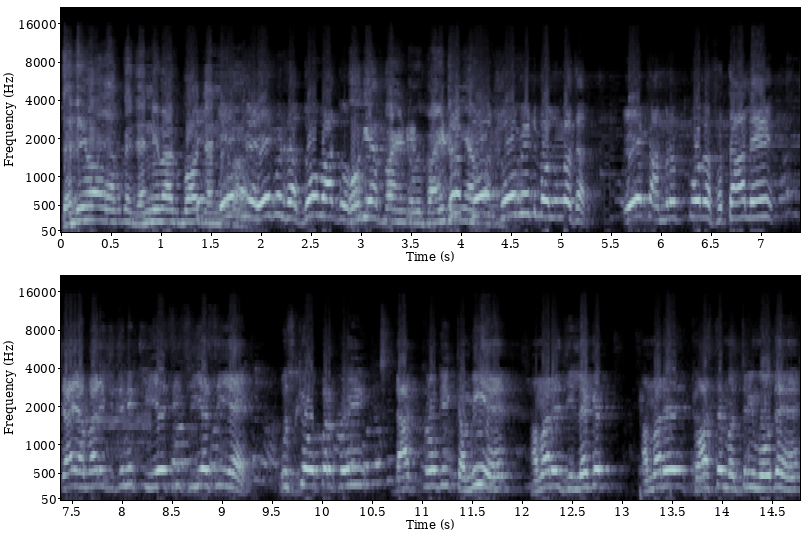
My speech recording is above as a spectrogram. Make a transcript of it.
धन्यवाद आपका धन्यवाद बहुत धन्यवाद। एक मिनट सर दो बात हो गया पॉइंट पॉइंट दो, मिनट बोलूँगा सर। एक अमृतपुर अस्पताल है चाहे हमारी जितनी P S C PSC CSC है उसके ऊपर कोई डॉक्टरों की कमी है? हमारे ज़िले के हमारे स्वास्थ्य मंत्री महोदय हैं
